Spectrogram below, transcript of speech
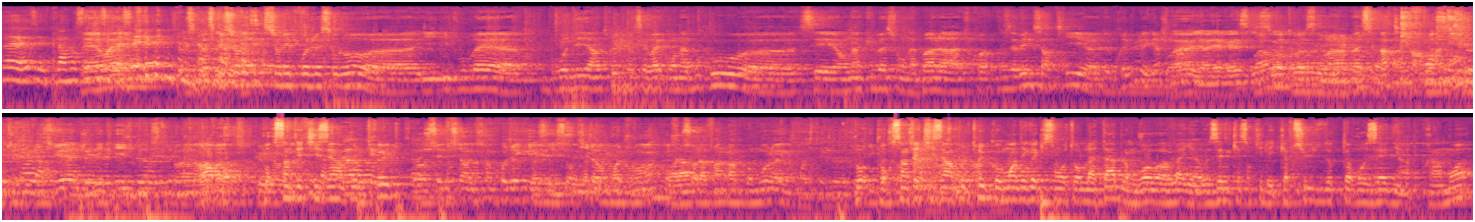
ouais, ouais, c'est clairement ça qui s'est passé. parce que sur les, sur les projets solo, euh, ils, ils pourraient euh, broder un truc, mais c'est vrai qu'on a beaucoup, euh, c'est en incubation, on n'a pas la, je crois. Vous avez une sortie euh, de prévu, les gars, je crois Ouais, il y a RS qui Ouais, sort, ouais, euh, c'est voilà, bah, c'est parti. pour- synthétiser un peu le truc. Alors, C'est un, projet qui est sorti là au mois de juin, Voilà. sur la fin de ma promo, là. Pour, pour synthétiser un peu le truc, au moins des gars qui sont autour de la table, en gros, voilà, il y a Ozen qui a sorti les capsules du docteur Ozen il y a à peu près un mois.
